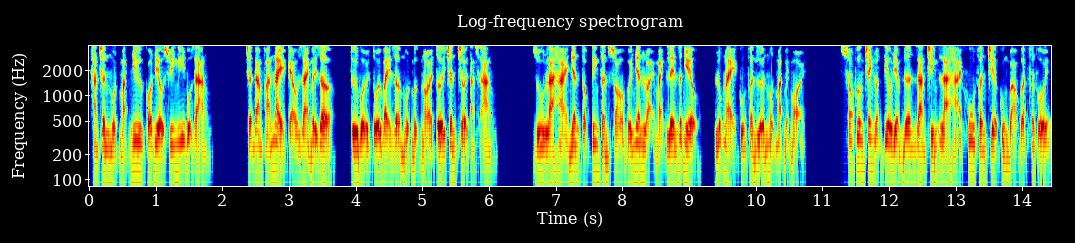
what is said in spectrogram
hàn trần một mặt như có điều suy nghĩ bộ dáng. Trận đàm phán này kéo dài mấy giờ, từ buổi tối bảy giờ một mực nói tới chân trời tảng sáng. Dù là hải nhân tộc tinh thần so với nhân loại mạnh lên rất nhiều, lúc này cũng phần lớn một mặt mệt mỏi. Song phương tranh luận tiêu điểm đơn giản chính là hải khu phân chia cùng bảo vật phân phối.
